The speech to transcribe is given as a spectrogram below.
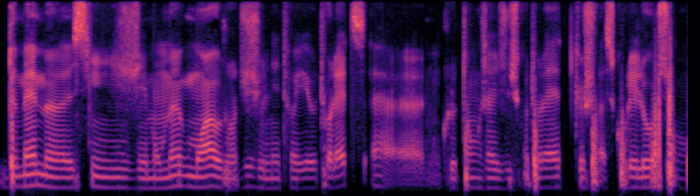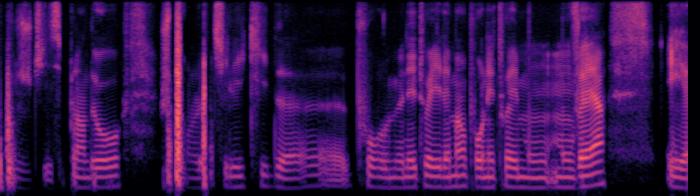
De même, euh, si j'ai mon mug, moi, aujourd'hui, je vais le nettoyer aux toilettes. Euh, donc, le temps que j'aille jusqu'aux toilettes, que je fasse couler l'eau, souvent, j'utilise plein d'eau. Je prends le petit liquide euh, pour me nettoyer les mains, pour nettoyer mon, verre. Et,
